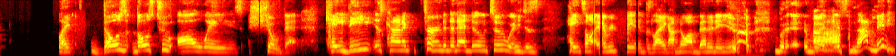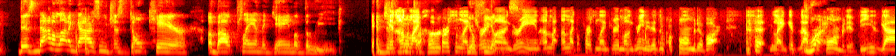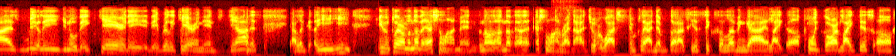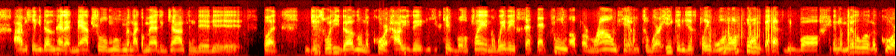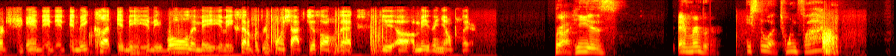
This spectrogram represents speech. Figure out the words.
Like those those two always show that. KD is kind of turned into that dude too, where he just hates on everybody. It's like I know I'm better than you, but, but uh-huh. it's not many. There's not a lot of guys who just don't care about playing the game of the league and, and unlike a person like Draymond feelings. Green, unlike unlike a person like Draymond Green, it isn't performative art. like it's not right. performative. These guys really, you know, they care. They they really care. And, and Giannis, I look, he he he's a player on another echelon, man. He's another another echelon right now. I enjoy watching him play. I never thought I'd see a six eleven guy like a point guard like this. Uh, obviously he doesn't have that natural movement like a Magic Johnson did. It, it, but just what he does on the court, how he's he's capable of playing, the way they've set that team up around him to where he can just play one-on-one basketball in the middle of the court, and and, and they cut and they and they roll and they and they set up the three-point shots just off of that uh, amazing young player. Bruh, he is, and remember, he's still at 25.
